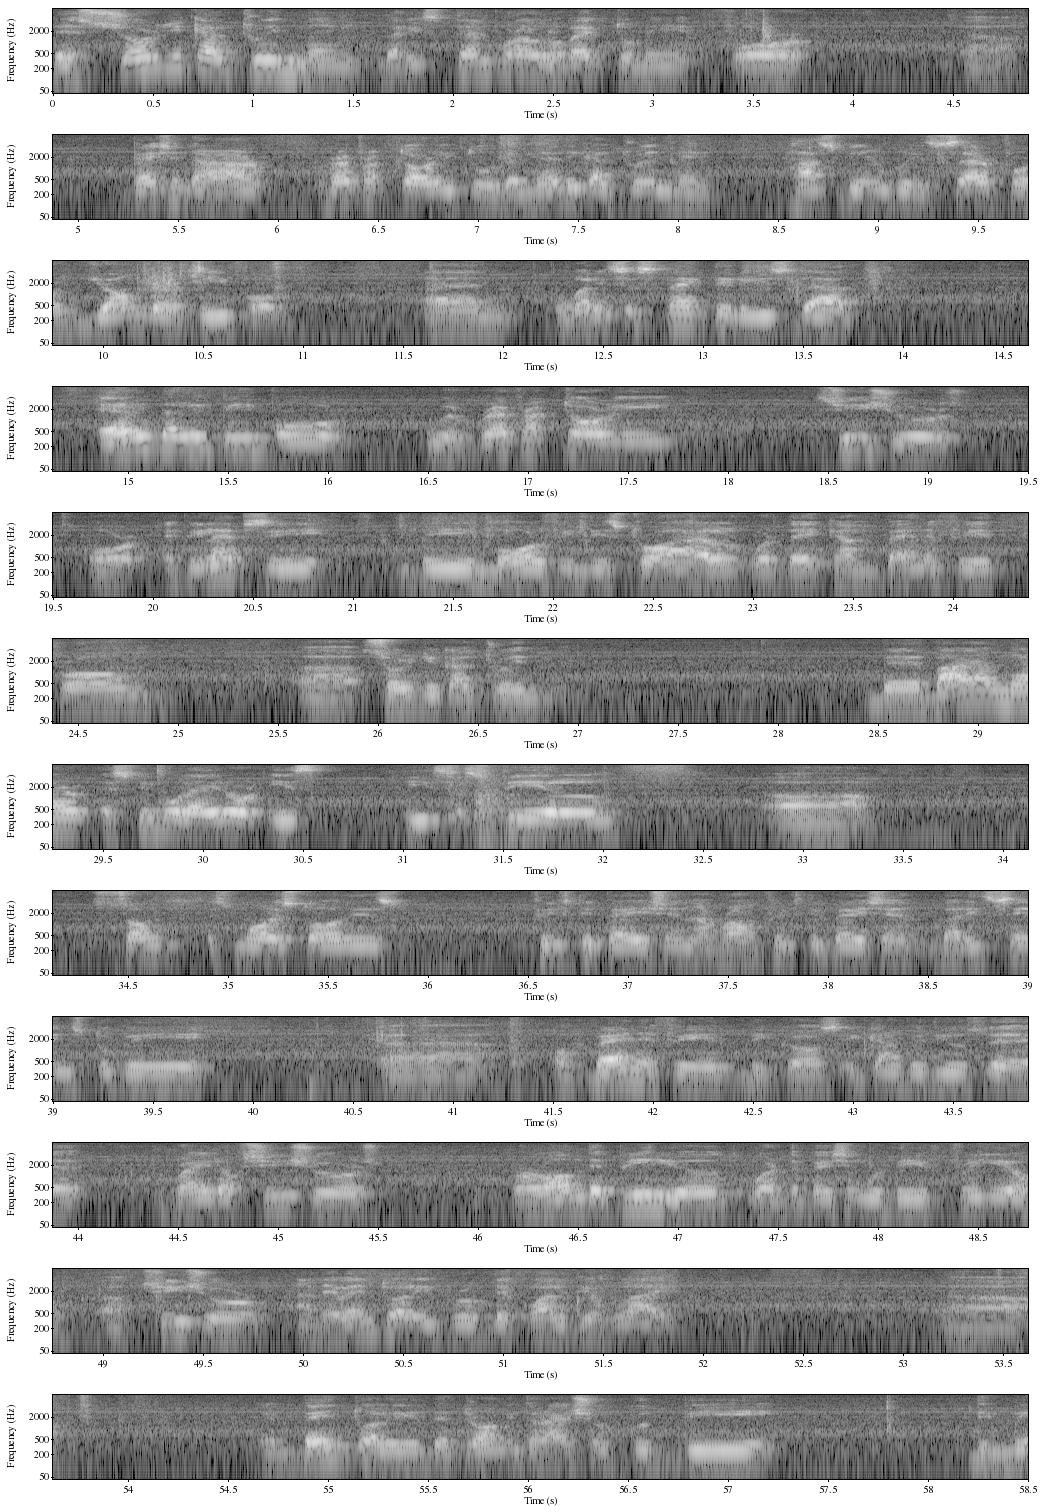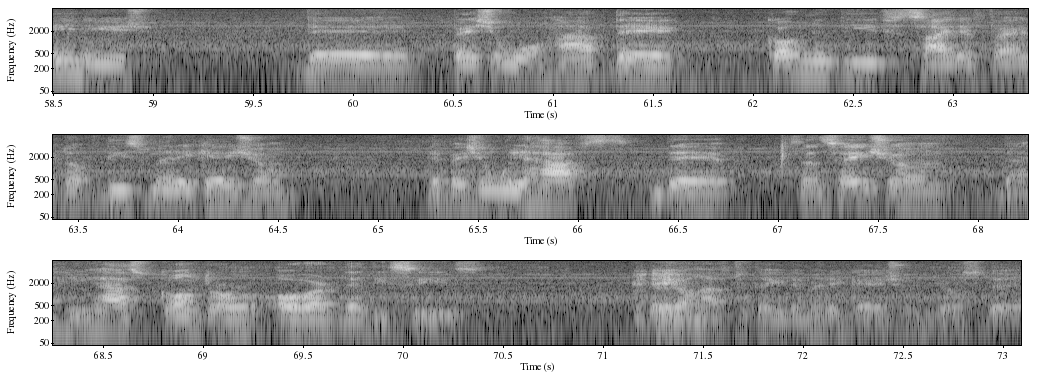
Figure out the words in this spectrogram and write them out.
The surgical treatment that is temporal lobectomy for uh, patients that are refractory to the medical treatment has been reserved for younger people. And what is expected is that elderly people with refractory seizures or epilepsy be involved in this trial where they can benefit from uh, surgical treatment. The vagal nerve stimulator is, is still uh, some small studies, 50 patients, around 50 patients, but it seems to be uh, of benefit because it can reduce the rate of seizures, prolong the period where the patient will be free of seizure, and eventually improve the quality of life. Uh, eventually, the drug interaction could be diminished. The patient will have the cognitive side effect of this medication. The patient will have the sensation that he has control over the disease. They don't have to take the medication, just the.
